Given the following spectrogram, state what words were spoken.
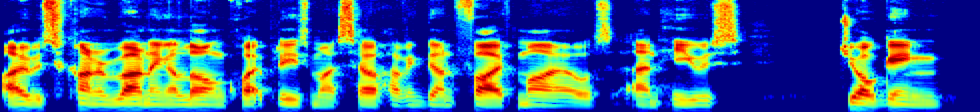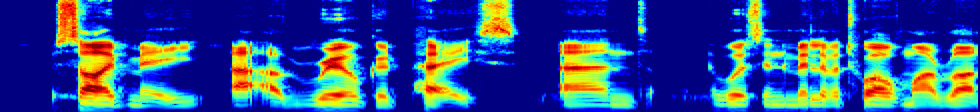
I was kind of running along, quite pleased myself, having done five miles, and he was jogging beside me at a real good pace and was in the middle of a 12 mile run,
